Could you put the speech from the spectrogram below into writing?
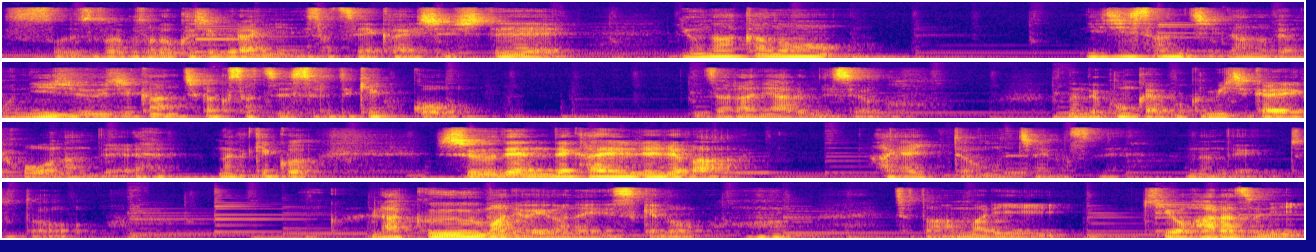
そうです。それこそ6時ぐらいに撮影開始して夜中の2時3時なのでもう20時間近く撮影するって結構ざらにあるんですよ。なんで今回僕短い方なんで なんか結構終電で帰れれば早いって思っちゃいますね。なんでちょっと楽までは言わないですけど ちょっとあんまり気を張らずに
